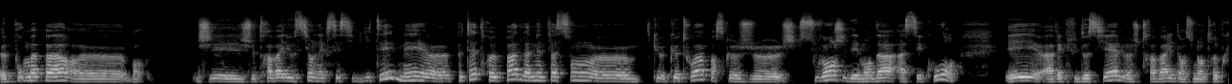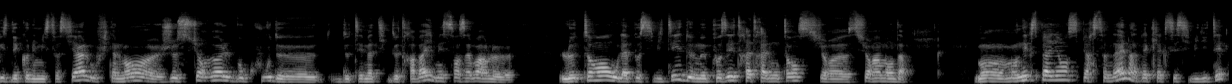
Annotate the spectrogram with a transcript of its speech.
Euh, pour ma part, euh, bon, je travaille aussi en accessibilité, mais euh, peut-être pas de la même façon que, que, toi, parce que souvent j'ai des mandats assez courts, et avec Ludociel, je travaille dans une entreprise d'économie sociale où finalement je survole beaucoup de, thématiques de travail, mais sans avoir le, temps ou la possibilité de me poser très très longtemps sur, sur un mandat. Mon, mon expérience personnelle avec l'accessibilité,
